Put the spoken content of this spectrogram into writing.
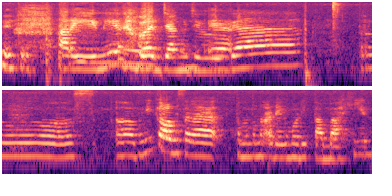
hari ini udah panjang Iya. juga. Terus eh, mungkin kalau misalnya teman-teman ada yang mau ditambahin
